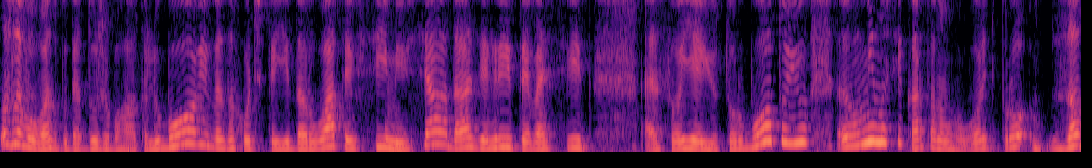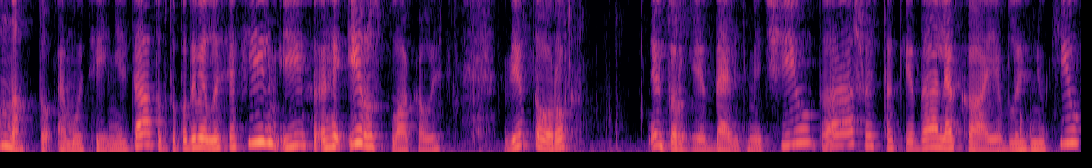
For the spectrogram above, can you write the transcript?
Можливо, у вас буде дуже багато любові, ви захочете її дарувати всім і вся, да, зігріти весь світ е, своєю турботою. Е, У мінусі карта нам говорить про занадто емоційність. Да? Тобто подивилися фільм і, і розплакались. Вівторок. Вівторок є 9 м'ячів, та щось таке да, лякає близнюків.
